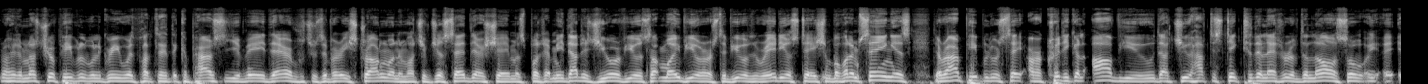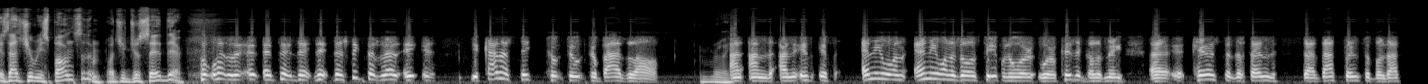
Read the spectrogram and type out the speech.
Right, I'm not sure people will agree with what the, the comparison you made there, which was a very strong one, and what you've just said there, Seamus. But I mean, that is your view. It's not my view, or it's the view of the radio station. But what I'm saying is, there are people who say are critical of you that you have to stick to the letter of the law. So, is that your response to them? What you just said there? Well, uh, they, they, they stick to the, uh, uh, you cannot stick to, to, to bad law. Right. And and, and if, if anyone any one of those people who are, who are critical of me uh, cares to defend that, that principle, that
